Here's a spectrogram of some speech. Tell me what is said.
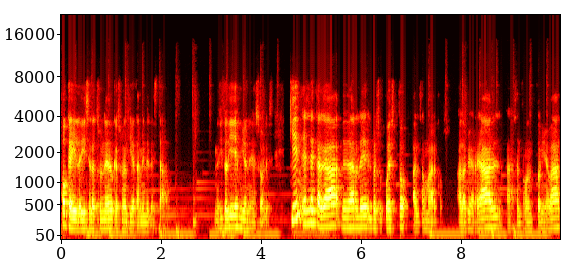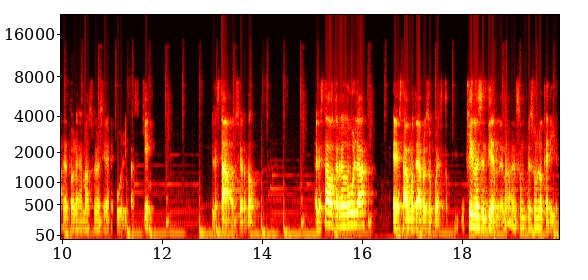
Ok, le dice la SUNEDO, que es una entidad también del Estado. Necesito 10 millones de soles. ¿Quién es la encargada de darle el presupuesto al San Marcos? A la Vía Real, a Santo Antonio de Abate, a todas las demás universidades públicas. ¿Quién? El Estado, ¿cierto? El Estado te regula, el Estado no te da presupuesto. ¿Quién no se entiende, no? Es un, es un loquerío.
